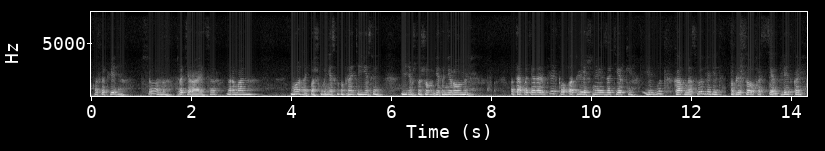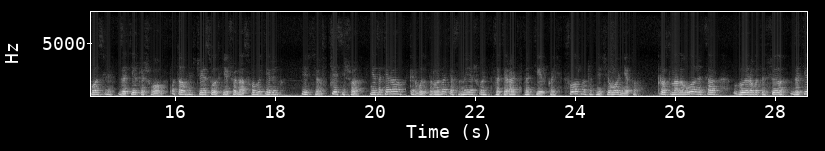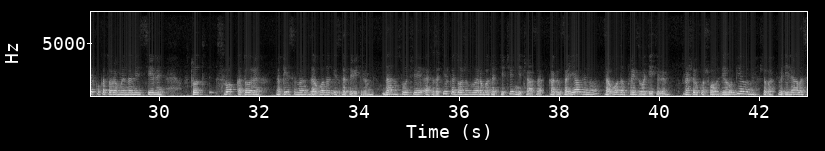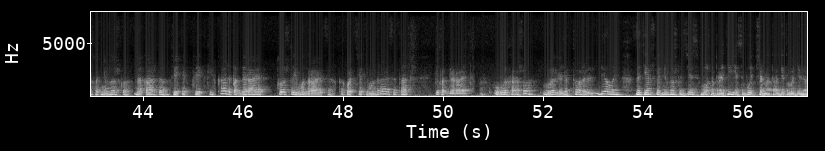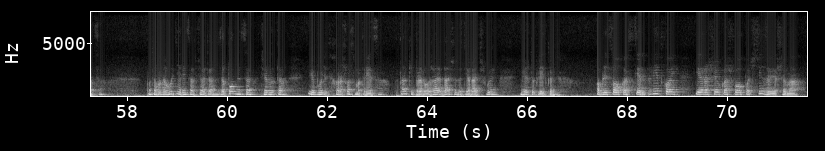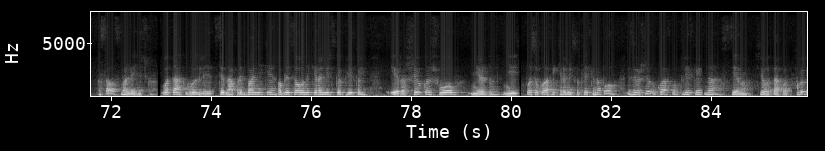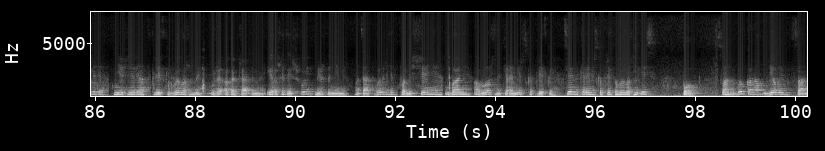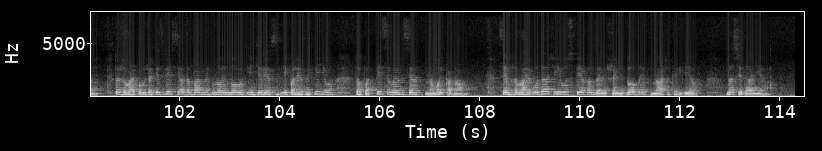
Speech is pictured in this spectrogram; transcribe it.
Вот как видим, все она протирается нормально. Можно и по шву несколько пройти, если видим, что шов где-то неровный. Вот так вытираем плитку от лишней затирки. И вот как у нас выглядит облицовка стен плиткой после затирки швов. Потом через сутки еще насухо вытерем и все. Здесь еще не затирал, теперь буду продолжать остальные швы затирать затиркой. Сложно тут ничего нету. Просто надо уложиться, выработать всю затирку, которую мы наместили, в тот срок, который написано заводом-изготовителем. В данном случае эта затирка должен выработать в течение часа, как заявлено заводом-производителем. Прошивку швов сделал белыми, чтобы выделялось хоть немножко на каждом цвете плитки. Каждый подбирает то, что ему нравится. Какой цвет ему нравится, так и подбирает. Углы хорошо выглядят, тоже белые. Затяжку немножко здесь можно пройти, если будет чернота где-то выделяться. Потом она вытерется, все это заполнится, чернота, и будет хорошо смотреться. Так и продолжаю дальше затирать швы между плитками. Облицовка стен плиткой и расшивка швов почти завершена. Осталось маленечко. Вот так выглядит стена предбанники, облицованной керамической плиткой и расшивкой швов между ней. После укладки керамической плитки на пол и завершил укладку плитки на стену. Все вот так вот выглядит. Нижний ряд плитки выложены уже окончательно и расшитые швы между ними. Вот так выглядит помещение бани, обложенной керамической плиткой. Стены керамической плиткой выложены и пол. С вами был канал Делаем Сами. Кто желает получать известия о добавленных мною новых интересных и полезных видео, то подписываемся на мой канал. Всем желаю удачи и успехов в завершении добрых начатых дел. До свидания.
